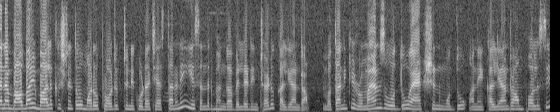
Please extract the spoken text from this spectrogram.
తన బాబాయ్ బాలకృష్ణతో మరో ప్రాజెక్టుని కూడా చేస్తానని ఈ సందర్భంగా వెల్లడించాడు కళ్యాణ్ రామ్. మొత్తానికి రొమాన్స్ వద్దు యాక్షన్ వద్దు అనే కళ్యాణ్ రామ్ పాలసీ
